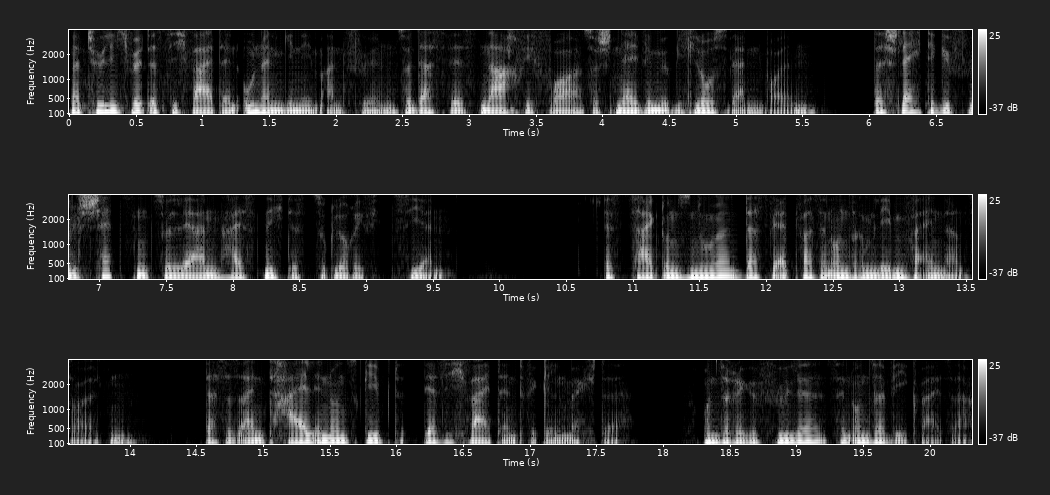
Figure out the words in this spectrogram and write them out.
Natürlich wird es sich weiterhin unangenehm anfühlen, sodass wir es nach wie vor so schnell wie möglich loswerden wollen. Das schlechte Gefühl schätzen zu lernen heißt nicht, es zu glorifizieren. Es zeigt uns nur, dass wir etwas in unserem Leben verändern sollten, dass es einen Teil in uns gibt, der sich weiterentwickeln möchte. Unsere Gefühle sind unser Wegweiser.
